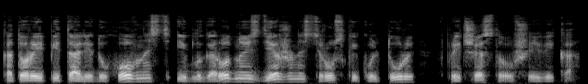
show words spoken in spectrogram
которые питали духовность и благородную сдержанность русской культуры в предшествовавшие века.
